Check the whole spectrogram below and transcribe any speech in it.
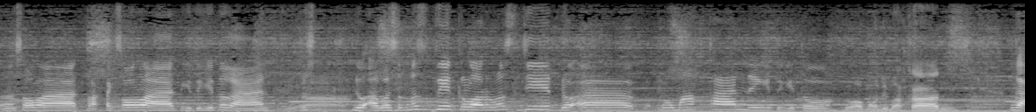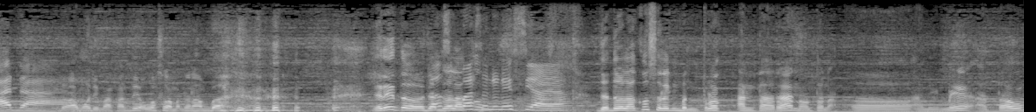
eh, sholat, praktek sholat gitu-gitu kan. Terus Ya, doa masuk masjid, keluar masjid, doa mau makan yang gitu-gitu. doa mau dimakan Nggak ada. Doa mau dimakan tuh ya Allah selamatkan hamba Jadi itu jadwal Langsung aku Indonesia ya. jadwal aku sering bentrok antara nonton eh, anime atau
